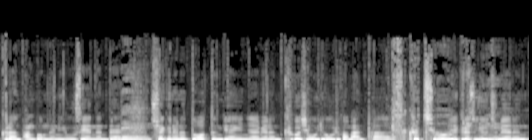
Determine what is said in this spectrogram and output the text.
그러한 방법론이 우세했는데 네. 최근에는 또 어떤 경향이 있냐면은 그것이 오히려 오류가 많다. 그렇죠. 예, 그래서 예. 요즘에는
